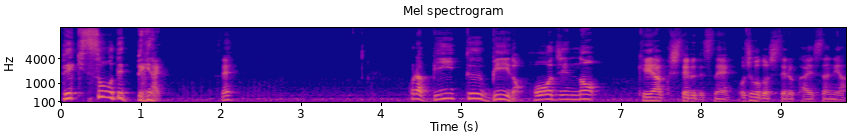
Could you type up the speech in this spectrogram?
できそうでできないですねこれは B2B の法人の契約してるですねお仕事をしてる会社には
